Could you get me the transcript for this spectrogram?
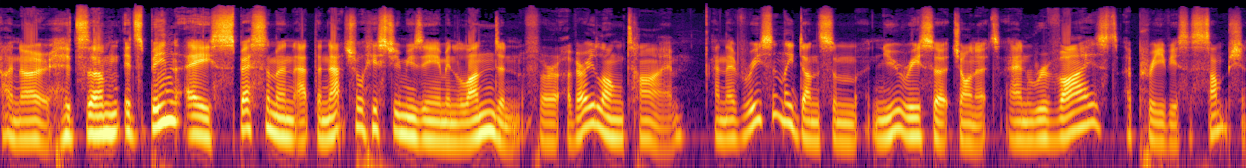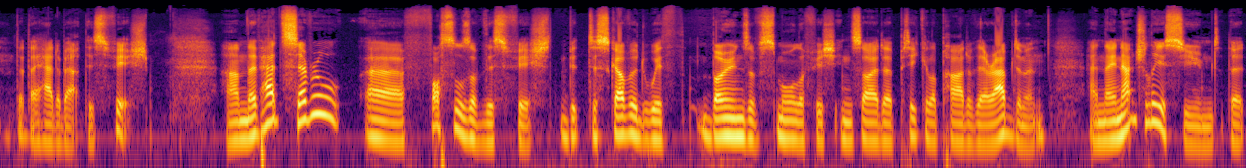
I know. It's um it's been a specimen at the Natural History Museum in London for a very long time, and they've recently done some new research on it and revised a previous assumption that they had about this fish. Um, they've had several uh, fossils of this fish b- discovered with bones of smaller fish inside a particular part of their abdomen, and they naturally assumed that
